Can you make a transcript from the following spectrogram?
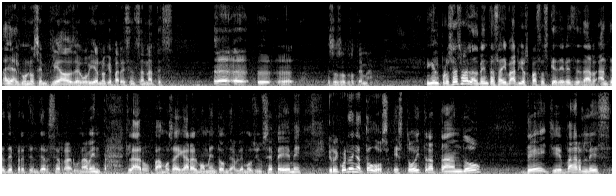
Hay algunos empleados de gobierno que parecen zanates. Uh, uh, uh, Eso es otro tema. En el proceso de las ventas hay varios pasos que debes de dar antes de pretender cerrar una venta. Claro, vamos a llegar al momento donde hablemos de un CPM. Y recuerden a todos, estoy tratando de llevarles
